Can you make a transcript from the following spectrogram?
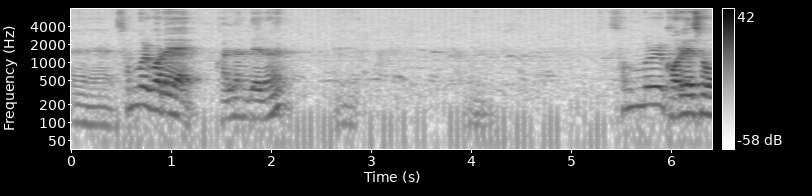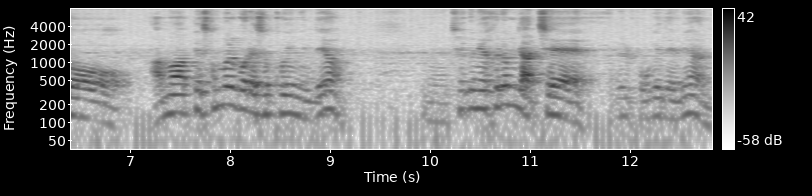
예, 선물 거래 관련되는 예, 선물 거래소 암호화폐 선물 거래소 코인인데요. 어, 최근의 흐름 자체를 보게 되면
